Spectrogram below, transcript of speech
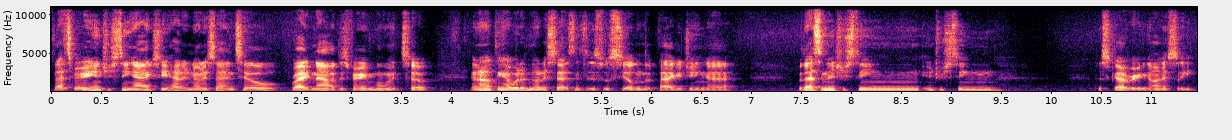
that's very interesting. I actually hadn't noticed that until right now at this very moment. So, and I don't think I would have noticed that since this was sealed in the packaging. Uh, but that's an interesting, interesting discovery, honestly.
